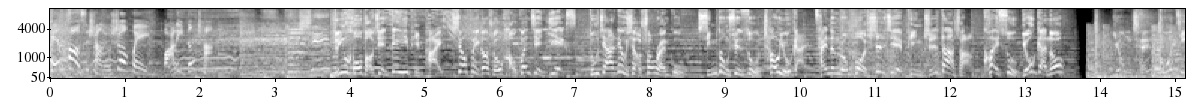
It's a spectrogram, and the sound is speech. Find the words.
Penthouse 上流社会华丽登场。灵活保健第一品牌，消费高手好关键 EX，独家六效双软骨，行动迅速超有感，才能荣获世界品质大赏，快速有感哦。永诚国际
